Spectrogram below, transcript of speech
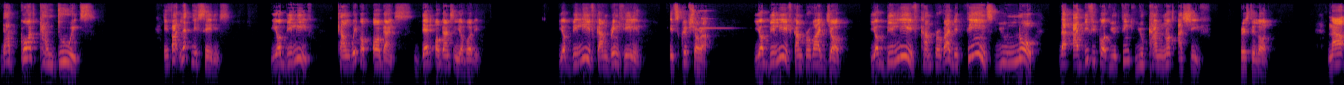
that God can do it, in fact, let me say this your belief can wake up organs, dead organs in your body. Your belief can bring healing. It's scriptural. Your belief can provide job. Your belief can provide the things you know that are difficult, you think you cannot achieve. Praise the Lord. Now,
